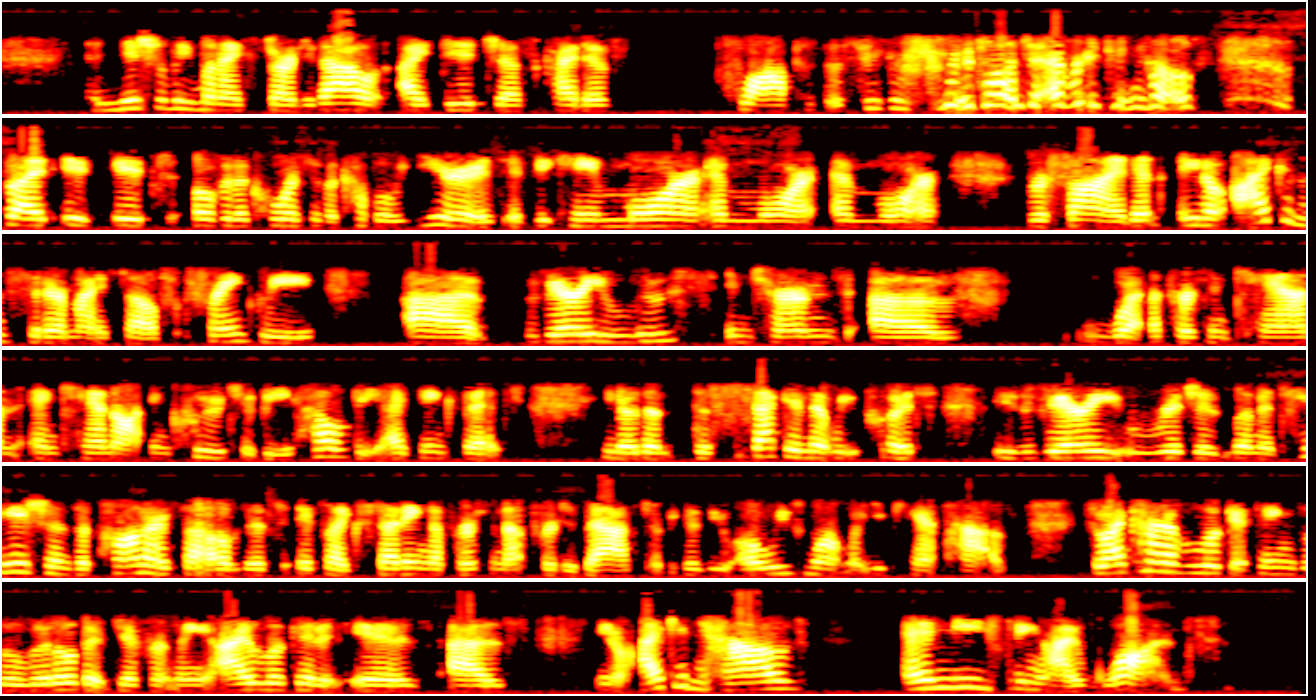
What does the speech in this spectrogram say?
initially when I started out, I did just kind of plop the superfoods onto everything else. But it, it, over the course of a couple of years, it became more and more and more refined. And, you know, I consider myself, frankly, uh, very loose in terms of what a person can and cannot include to be healthy. I think that you know, the, the second that we put these very rigid limitations upon ourselves, it's, it's like setting a person up for disaster because you always want what you can't have. So I kind of look at things a little bit differently. I look at it is as, you know, I can have anything I want,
